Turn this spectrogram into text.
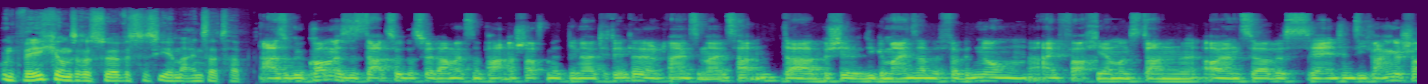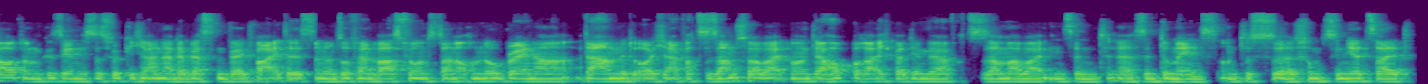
und welche unserer Services ihr im Einsatz habt? Also gekommen ist es dazu, dass wir damals eine Partnerschaft mit United Internet und 1 in 1 hatten. Da besteht die gemeinsame Verbindung einfach. Wir haben uns dann euren Service sehr intensiv angeschaut und gesehen, dass es wirklich einer der besten weltweit ist. Und insofern war es für uns dann auch ein No-Brainer, da mit euch einfach zusammenzuarbeiten. Und der Hauptbereich, bei dem wir einfach zusammenarbeiten, sind, äh, sind Domains. Und das äh, funktioniert seit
